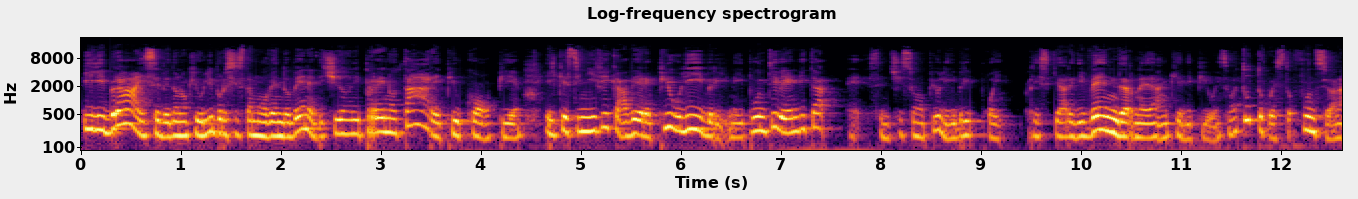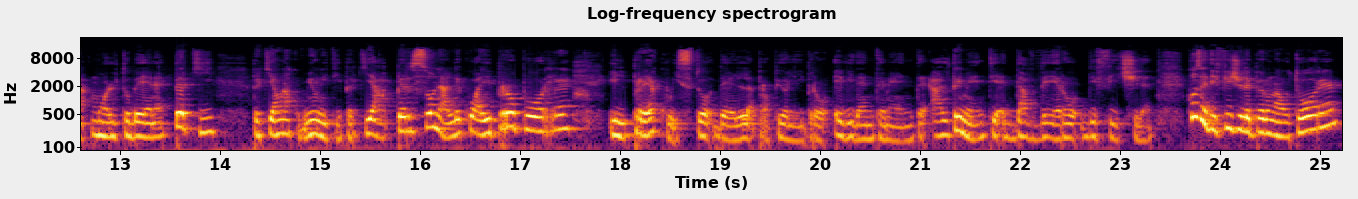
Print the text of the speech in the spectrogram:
I librai, se vedono che un libro si sta muovendo bene, decidono di prenotare più copie, il che significa avere più libri nei punti vendita e se ci sono più libri puoi rischiare di venderne anche di più. Insomma, tutto questo funziona molto bene per chi per chi ha una community, per chi ha persone alle quali proporre il preacquisto del proprio libro, evidentemente, altrimenti è davvero difficile. Cosa è difficile per un autore?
